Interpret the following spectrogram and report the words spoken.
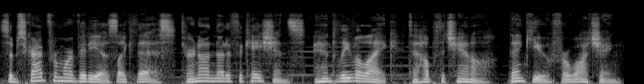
Subscribe for more videos like this, turn on notifications, and leave a like to help the channel. Thank you for watching.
